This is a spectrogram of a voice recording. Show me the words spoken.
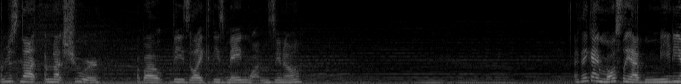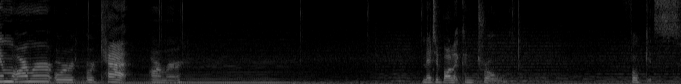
I'm just not, I'm not sure about these, like, these main ones, you know? I think I mostly have medium armor or, or cat armor. Metabolic control. Focus.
